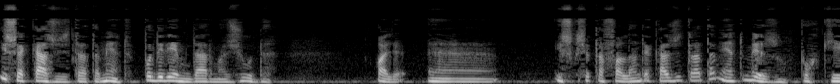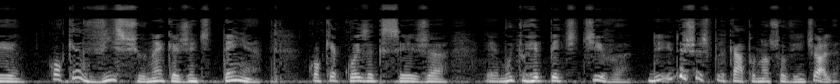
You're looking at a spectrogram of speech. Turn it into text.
Isso é caso de tratamento? Poderia me dar uma ajuda? Olha, é, isso que você está falando é caso de tratamento mesmo, porque qualquer vício né, que a gente tenha, qualquer coisa que seja é, muito repetitiva, e deixa eu explicar para o nosso ouvinte, olha,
